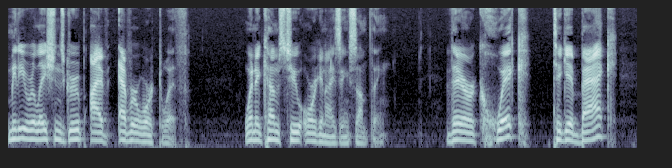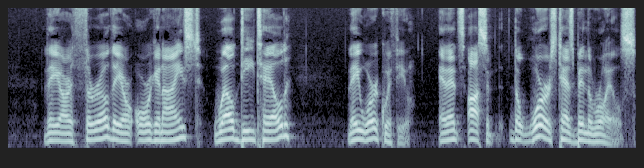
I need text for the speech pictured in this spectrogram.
media relations group I've ever worked with when it comes to organizing something. They're quick to get back. They are thorough. They are organized, well detailed. They work with you. And that's awesome. The worst has been the Royals.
